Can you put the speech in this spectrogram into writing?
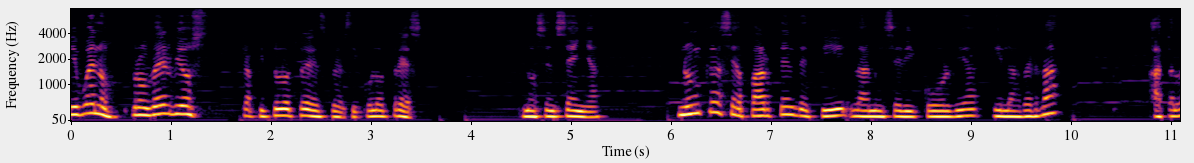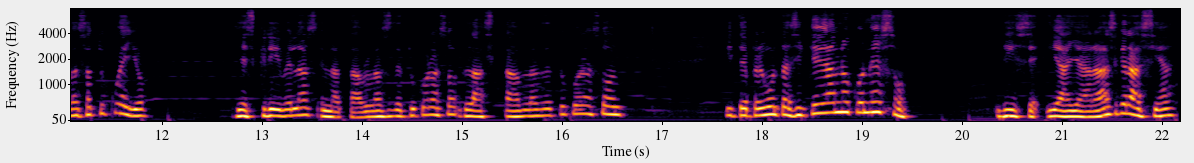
Y bueno, Proverbios capítulo 3, versículo 3 nos enseña, nunca se aparten de ti la misericordia y la verdad. Átalas a tu cuello y escríbelas en las tablas de tu corazón, las tablas de tu corazón. Y te preguntas, ¿y qué gano con eso? dice, y hallarás gracia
